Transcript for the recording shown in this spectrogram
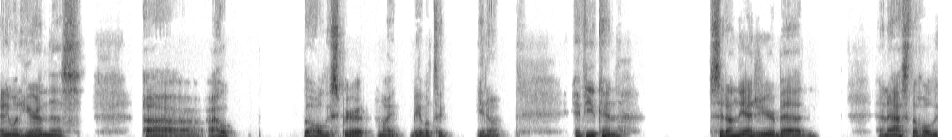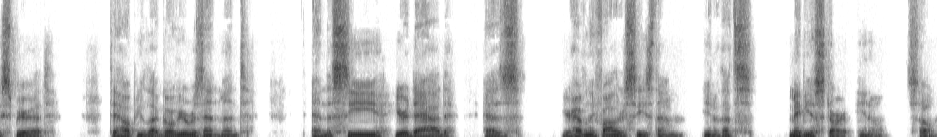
anyone hearing this uh I hope the Holy Spirit might be able to, you know, if you can sit on the edge of your bed and ask the Holy Spirit to help you let go of your resentment and to see your dad as your heavenly father sees them. You know that's maybe a start you know so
